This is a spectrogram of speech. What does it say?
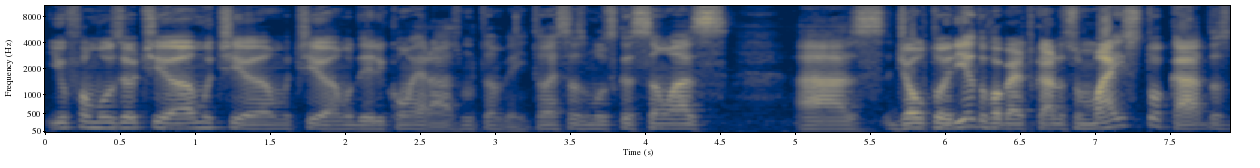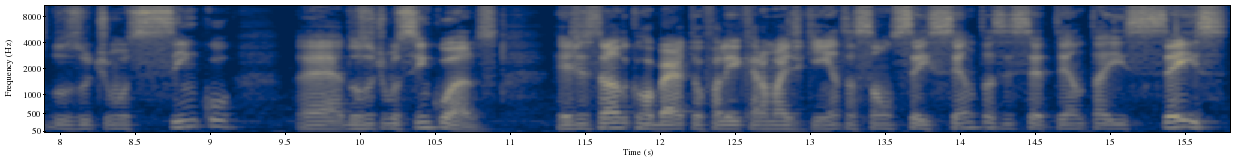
E o famoso Eu Te Amo, Te Amo, Te Amo dele com Erasmo também. Então essas músicas são as as de autoria do Roberto Carlos mais tocadas dos últimos cinco, é, dos últimos cinco anos. Registrando que o Roberto, eu falei que eram mais de 500, são 676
